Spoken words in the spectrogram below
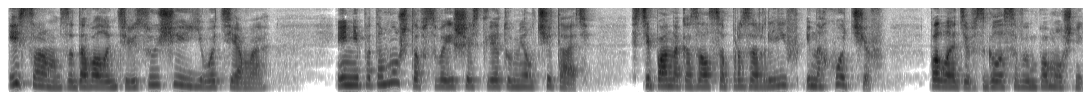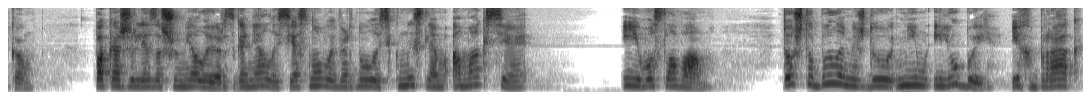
и сам задавал интересующие его темы. И не потому, что в свои шесть лет умел читать. Степан оказался прозорлив и находчив, поладив с голосовым помощником. Пока железо шумело и разгонялось, я снова вернулась к мыслям о Максе и его словам. То, что было между ним и Любой, их брак,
